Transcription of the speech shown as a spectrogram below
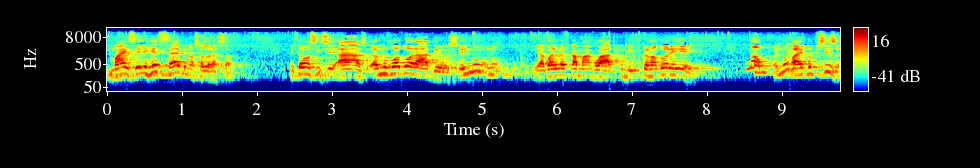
mas ele recebe nossa adoração. Então, assim, se, ah, eu não vou adorar a Deus. Ele não, não e agora ele vai ficar magoado comigo porque eu não adorei ele. Não, ele não vai, ele não precisa.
